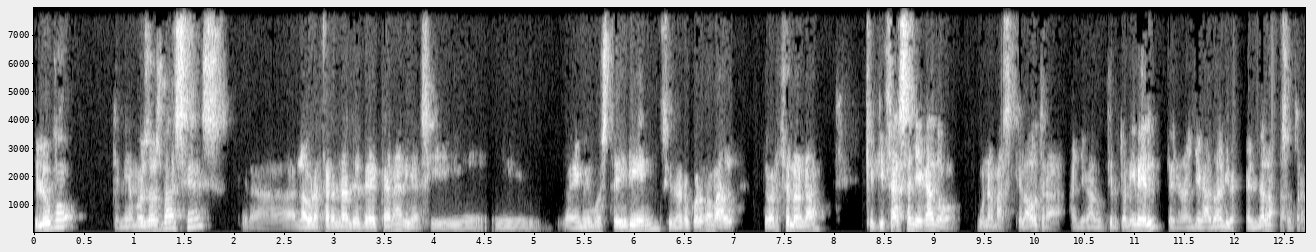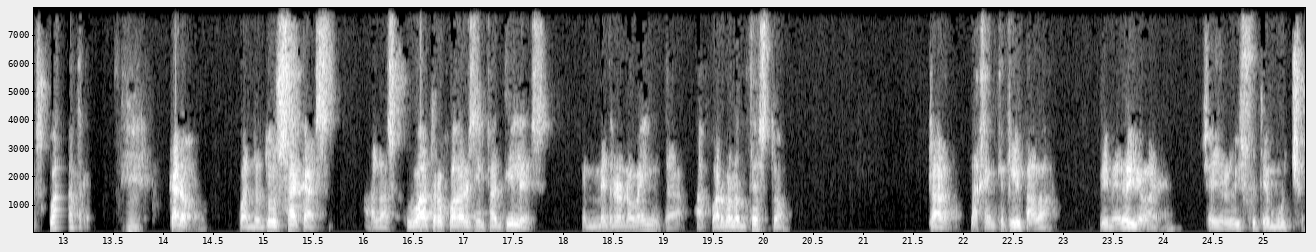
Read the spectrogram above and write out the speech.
Y luego teníamos dos bases, que era Laura Fernández de Canarias y, y mismo Steirin, si no recuerdo mal, de Barcelona, que quizás han llegado, una más que la otra, han llegado a un cierto nivel, pero no han llegado al nivel de las otras cuatro. Mm. Claro, cuando tú sacas a las cuatro jugadores infantiles en metro noventa a jugar baloncesto, Claro, la gente flipaba. Primero yo, ¿eh? O sea, yo lo disfruté mucho.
